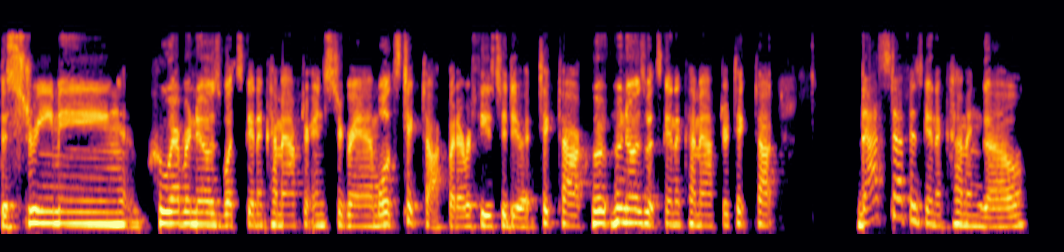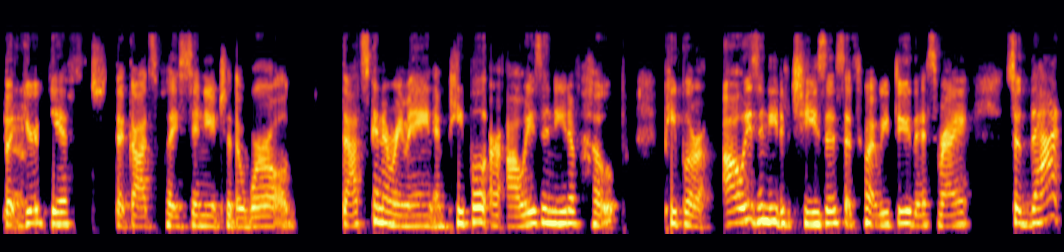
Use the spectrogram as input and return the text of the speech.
the streaming, whoever knows what's going to come after Instagram. Well, it's TikTok, but I refuse to do it. TikTok, who, who knows what's going to come after TikTok? That stuff is going to come and go, but yeah. your gift that God's placed in you to the world that's going to remain. And people are always in need of hope. People are always in need of Jesus. That's why we do this, right? So that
